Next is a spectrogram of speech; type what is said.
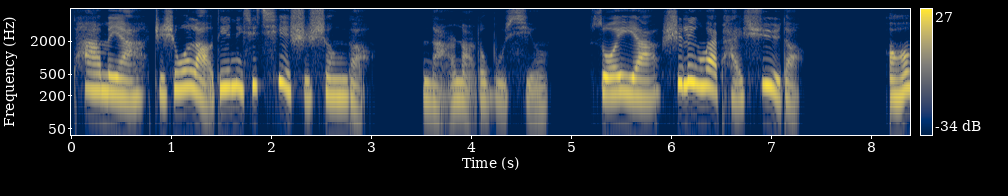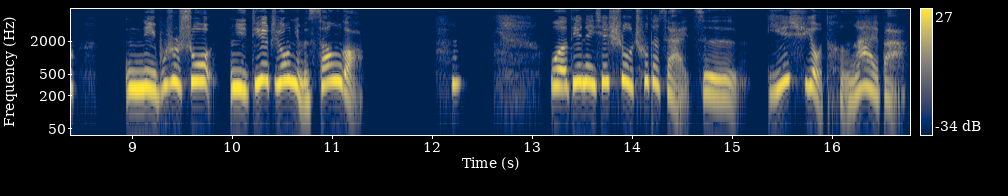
他们呀，只是我老爹那些妾室生的，哪儿哪儿都不行，所以呀，是另外排序的。啊，你不是说你爹只有你们三个？哼，我爹那些庶出的崽子，也许有疼爱吧。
